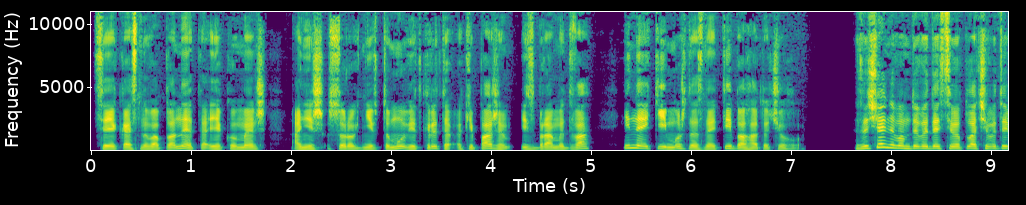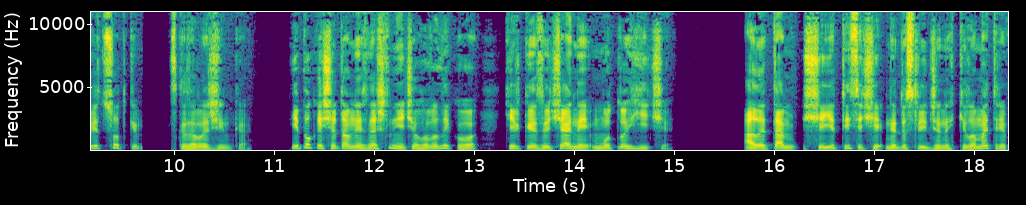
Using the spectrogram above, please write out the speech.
це якась нова планета, яку менш аніж 40 днів тому відкрито екіпажем із брами 2 і на якій можна знайти багато чого. Звичайно, вам доведеться виплачувати відсотки, сказала жінка. І поки що там не знайшли нічого великого, тільки звичайний мотло гічі. Але там ще є тисячі недосліджених кілометрів,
